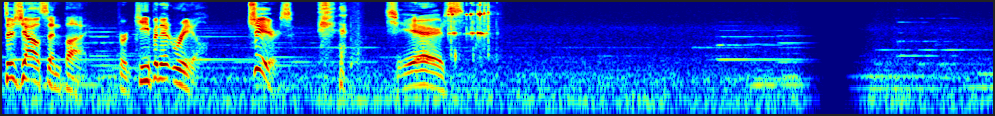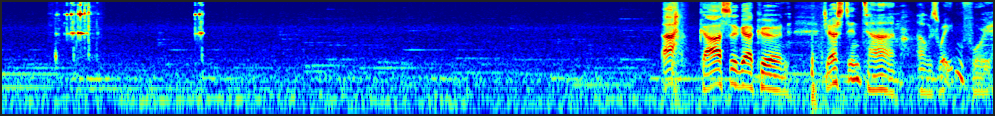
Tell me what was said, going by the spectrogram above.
To Zhao-senpai, for keeping it real. Cheers! Cheers. Ah, Kasuga-kun. Just in time. I was waiting for you.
